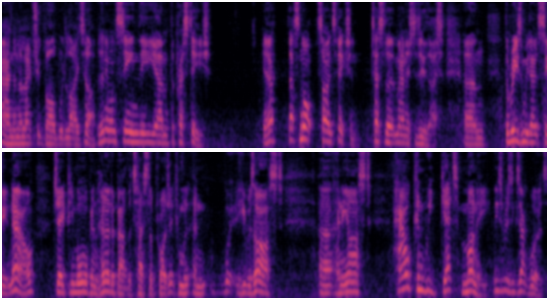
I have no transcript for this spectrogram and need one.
and an electric bulb would light up. Has anyone seen the, um, the Prestige? Yeah? That's not science fiction. Tesla managed to do that. Um, the reason we don't see it now, JP Morgan heard about the Tesla project and, and he was asked, uh, and he asked, how can we get money? These are his exact words.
